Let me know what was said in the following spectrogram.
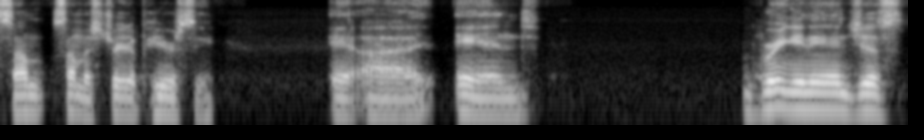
Some some are straight up heresy, and uh, and bringing in just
